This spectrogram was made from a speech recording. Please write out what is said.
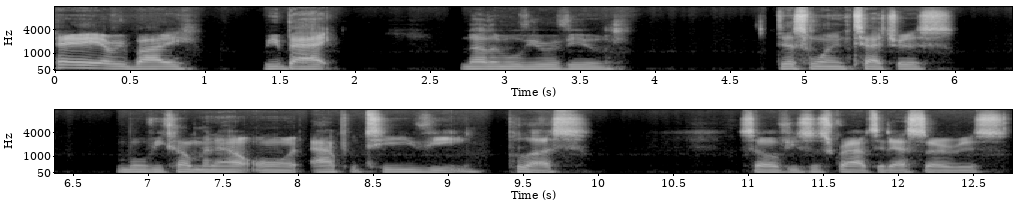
Hey everybody, we back. Another movie review. This one, Tetris, movie coming out on Apple TV Plus. So if you subscribe to that service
